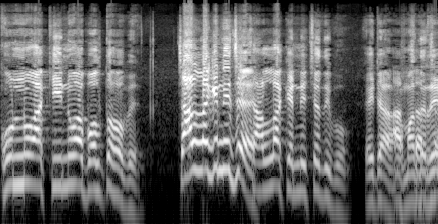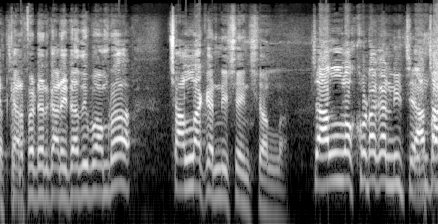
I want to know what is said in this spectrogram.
কোন নোয়া কি নোয়া বলতে হবে? চার লাখের নিচে? চার লাখের নিচে দিব। এটা আচ্ছা, আমাদের রেড আচ্ছা। কার্পেটের গাড়িটা দিব আমরা। চার লাখের নিচে ইনশাআল্লাহ। চার লক্ষ টাকার নিচে। আচ্ছা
